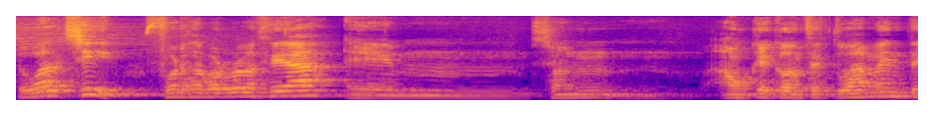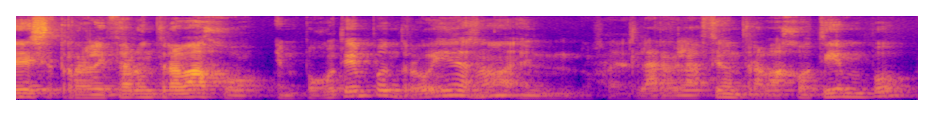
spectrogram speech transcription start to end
Igual sí, fuerza por velocidad em, son, aunque conceptualmente es realizar un trabajo en poco tiempo, entre comillas, ¿no? es la relación trabajo-tiempo,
